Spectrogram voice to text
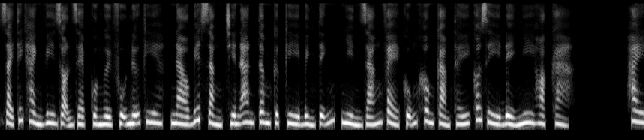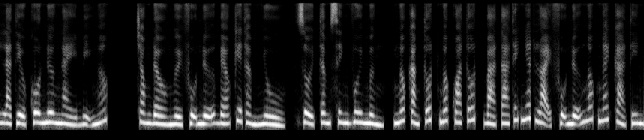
giải thích hành vi dọn dẹp của người phụ nữ kia, nào biết rằng chiến an tâm cực kỳ bình tĩnh, nhìn dáng vẻ cũng không cảm thấy có gì để nghi hoặc cả. Hay là tiểu cô nương này bị ngốc? Trong đầu người phụ nữ béo kia thầm nhủ, rồi tâm sinh vui mừng, ngốc càng tốt, ngốc quá tốt, bà ta thích nhất loại phụ nữ ngốc ngách cả tin,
